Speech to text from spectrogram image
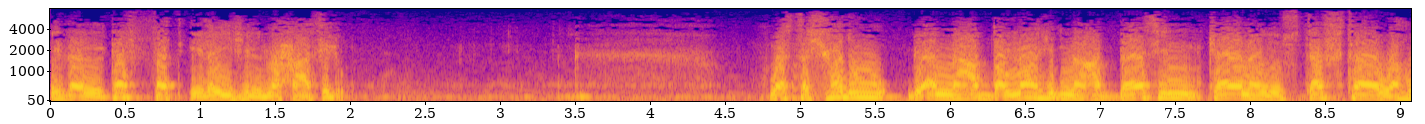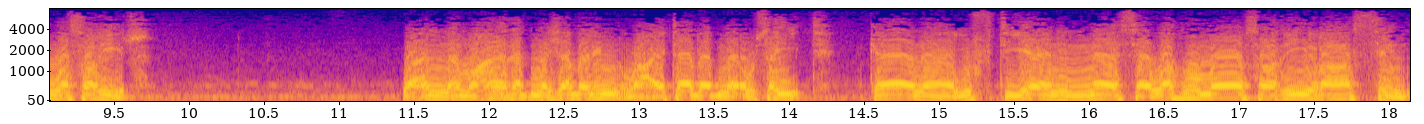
إذا التفت إليه المحافل. واستشهدوا بأن عبد الله بن عباس كان يستفتى وهو صغير. وأن معاذ بن جبل وعتاب بن أسيد كانا يفتيان الناس وهما صغيرا السن.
